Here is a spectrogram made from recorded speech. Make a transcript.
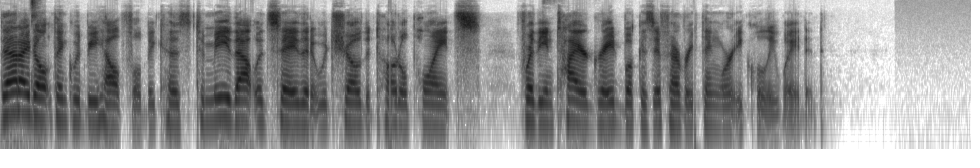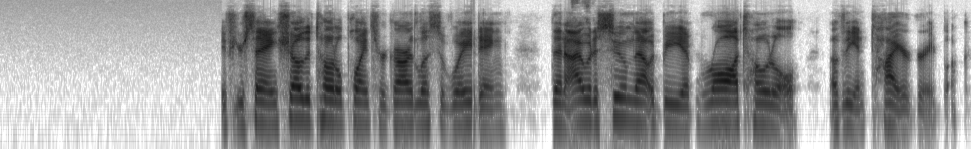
That I don't think would be helpful because to me that would say that it would show the total points for the entire grade book as if everything were equally weighted. If you're saying show the total points regardless of weighting, then I would assume that would be a raw total of the entire grade book.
